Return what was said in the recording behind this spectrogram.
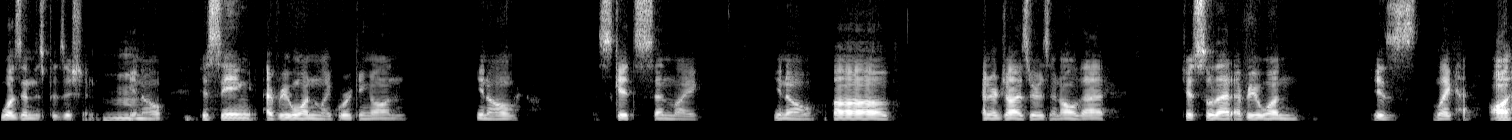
was in this position, you Mm. know, just seeing everyone like working on, you know, skits and like, you know, uh energizers and all that just so that everyone is like on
